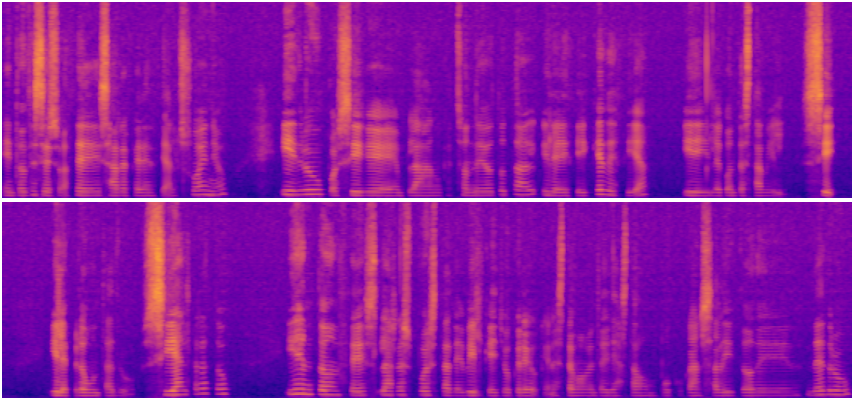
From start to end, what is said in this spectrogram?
Entonces eso hace esa referencia al sueño y Drew pues sigue en plan cachondeo total y le dice, ¿y qué decía? Y le contesta Bill, sí. Y le pregunta a Drew, ¿sí al trato? Y entonces la respuesta de Bill, que yo creo que en este momento ya estaba un poco cansadito de, de Drew,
